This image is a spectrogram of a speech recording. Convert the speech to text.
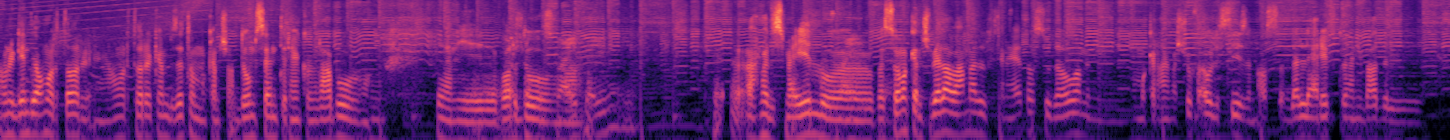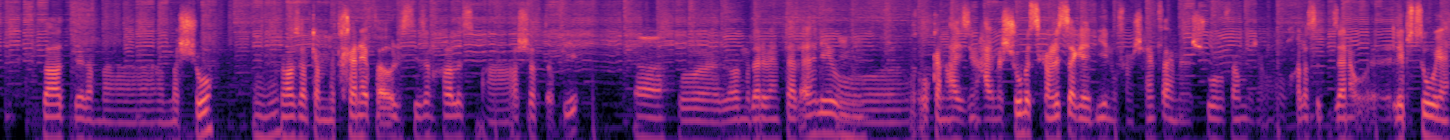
عمرو الجندي عمر طارق يعني عمر طارق كان بالذاتهم ما كانش عندهم center يعني كانوا بيلعبوا يعني برضو أحمد إسماعيل و... بس هو ما كانش بيلعب عمل خناقات اصله ده هو من هم كانوا هيمشوه في أول ال season أصلا ده اللي عرفته يعني بعد ال... بعد لما مشوه أصلاً كان متخانق في أول ال season خالص مع أشرف توفيق آه. واللي هو المدرب يعني بتاع الأهلي و... وكان عايزين هيمشوه بس كانوا لسه جايبينه فمش هينفع يمشوه فاهم؟ وخلاص اتزنقوا لبسوه يعني.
